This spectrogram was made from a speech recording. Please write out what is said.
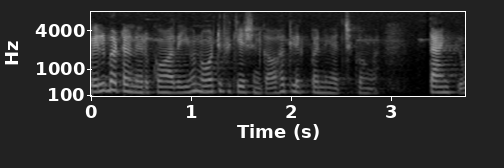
பெல் பட்டன் இருக்கும். அதையும் நோட்டிஃபிகேஷனுக்காக கிளிக் பண்ணி வச்சுக்கோங்க. தேங்க்யூ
